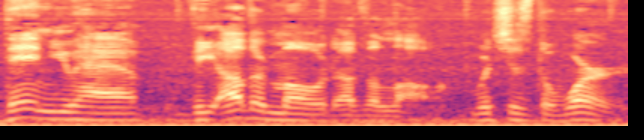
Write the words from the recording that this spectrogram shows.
then you have the other mode of the law, which is the word.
